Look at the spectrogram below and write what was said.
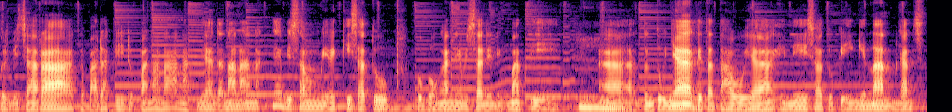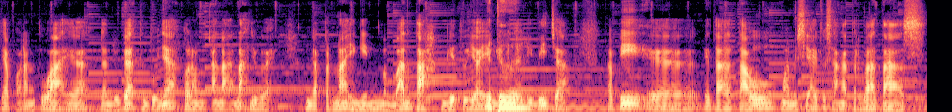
berbicara kepada kehidupan anak-anaknya dan anak-anaknya bisa memiliki satu hubungan yang bisa dinikmati. hmm. Nah, tentunya kita tahu ya ini suatu keinginan kan setiap orang tua ya dan juga tentunya orang anak-anak juga nggak pernah ingin membantah gitu ya ingin Betul. menjadi bijak tapi eh, kita tahu manusia itu sangat terbatas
